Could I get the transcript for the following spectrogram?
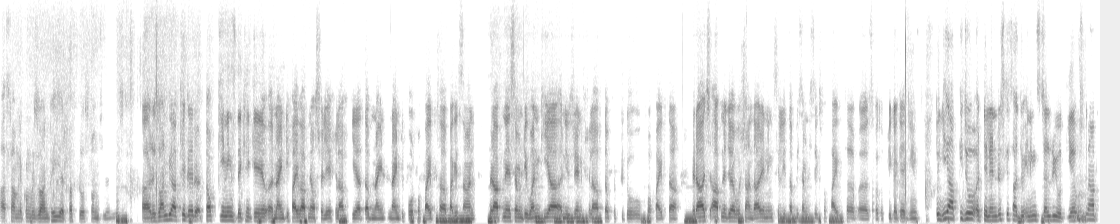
السلام علیکم رضوان بھائی ارفف فروز فرام جیو نیوز رضوان بھائی آپ کی اگر ٹاپ کی اننگز دیکھیں کہ نائنٹی فائیو آپ نے آسٹریلیا کے خلاف کیا تب نائنٹی فور فور فائیو تھا پاکستان پھر آپ نے سیونٹی ون کیا نیوزی لینڈ کے خلاف تب ففٹی ٹو فور فائیو تھا پھر آج آپ نے جو ہے وہ شاندار اننگس لی تب بھی سیونٹی سکس فور فائیو تھا ساؤتھ افریقہ کے اگینسٹ تو یہ آپ کی جو ٹیلنڈرس کے ساتھ جو اننگس چل رہی ہوتی ہے اس میں آپ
